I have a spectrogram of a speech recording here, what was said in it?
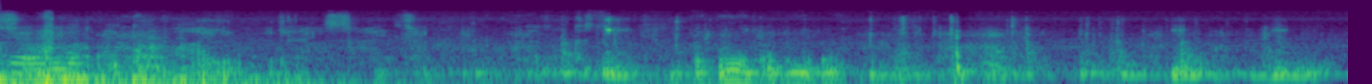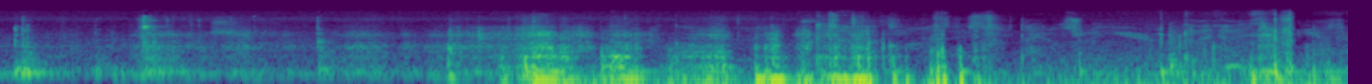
like, uh, trying to So do we a have little. to be quiet when we get outside. So let me open the door. To the closet, subtitles right here. Can I get a second?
